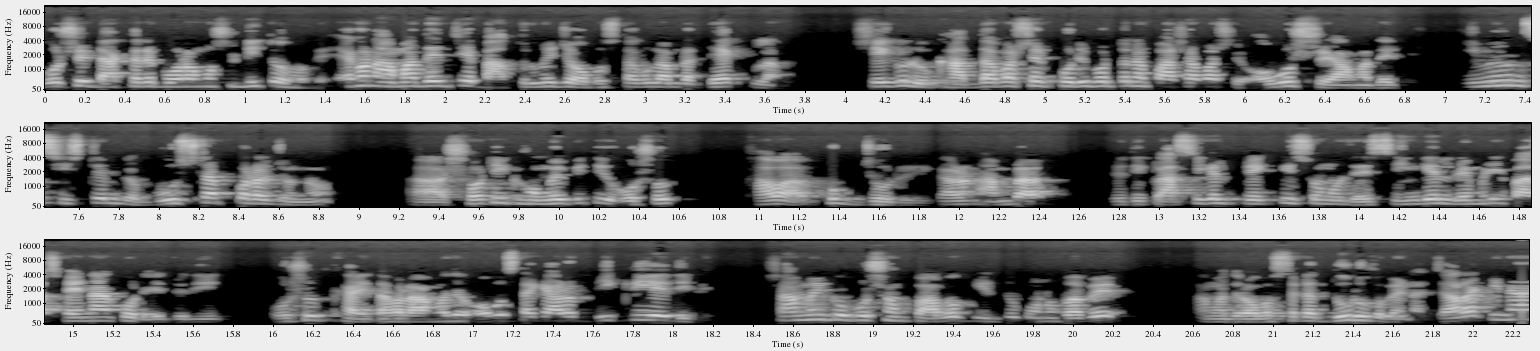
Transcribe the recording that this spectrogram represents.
অবশ্যই ডাক্তারের পরামর্শ নিতে হবে। এখন আমাদের যে বাথরুমের যে অবস্থাগুলো আমরা দেখলাম, সেগুলো খাদ্যাভাসের পরিবর্তনের পাশাপাশি অবশ্যই আমাদের ইমিউন সিস্টেমকে বুস্ট আপ করার জন্য সঠিক হোমিওপ্যাথি ওষুধ খাওয়া খুব জরুরি। কারণ আমরা যদি ক্লাসিক্যাল প্র্যাকটিস অনুযায়ী সিঙ্গেল রেমেডি বাছাই না করে যদি ওষুধ খাই, তাহলে আমাদের অবস্থাকে আরও বিগড়িয়ে দিবে। সাময়িক উপশম পাবো কিন্তু কোনোভাবে আমাদের অবস্থাটা দূর হবে না। যারা কিনা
